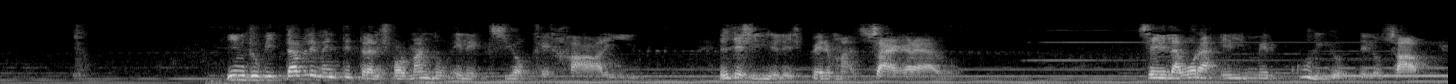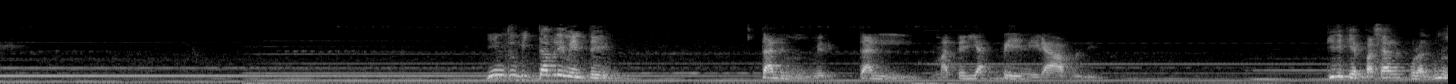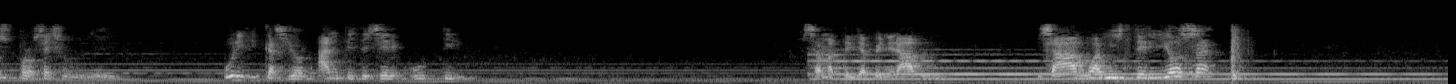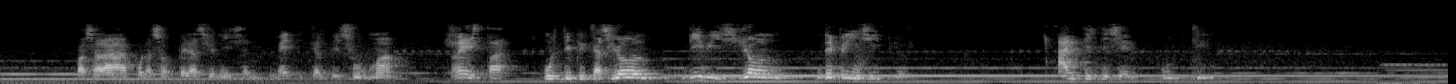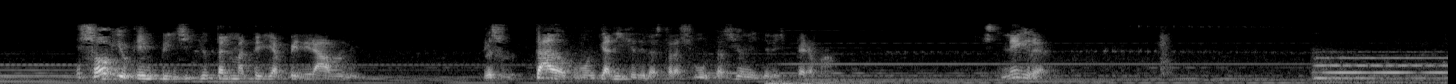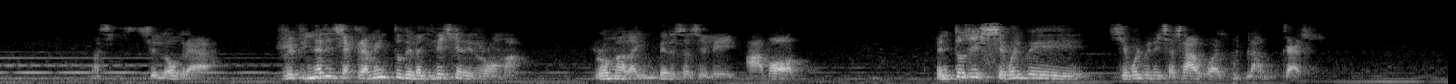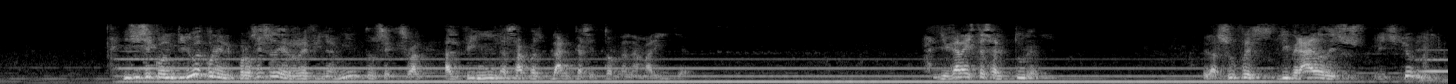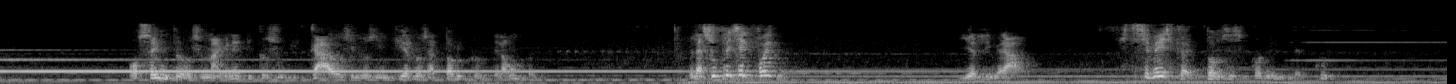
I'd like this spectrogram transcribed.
indubitablemente transformando el exioquejari, es decir, el esperma sagrado. Se elabora el mercurio de los sabios. Indubitablemente, tal, tal materia venerable tiene que pasar por algunos procesos de purificación antes de ser útil. Esa materia venerable, esa agua misteriosa, pasará por las operaciones aritméticas de suma, resta, multiplicación, división de principios, antes de ser útil. Es obvio que en principio tal materia venerable, resultado, como ya dije, de las transmutaciones del esperma, es negra. Así se logra refinar el sacramento de la iglesia de Roma. Roma a la inversa se lee amor. Entonces se vuelve, se vuelven esas aguas blancas y si se continúa con el proceso de refinamiento sexual, al fin las aguas blancas se tornan amarillas. Al llegar a estas alturas, el azufre es liberado de sus prisiones o centros magnéticos ubicados en los infiernos atómicos del hombre. El azufre es el fuego y es liberado. Este se mezcla entonces con el mercurio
